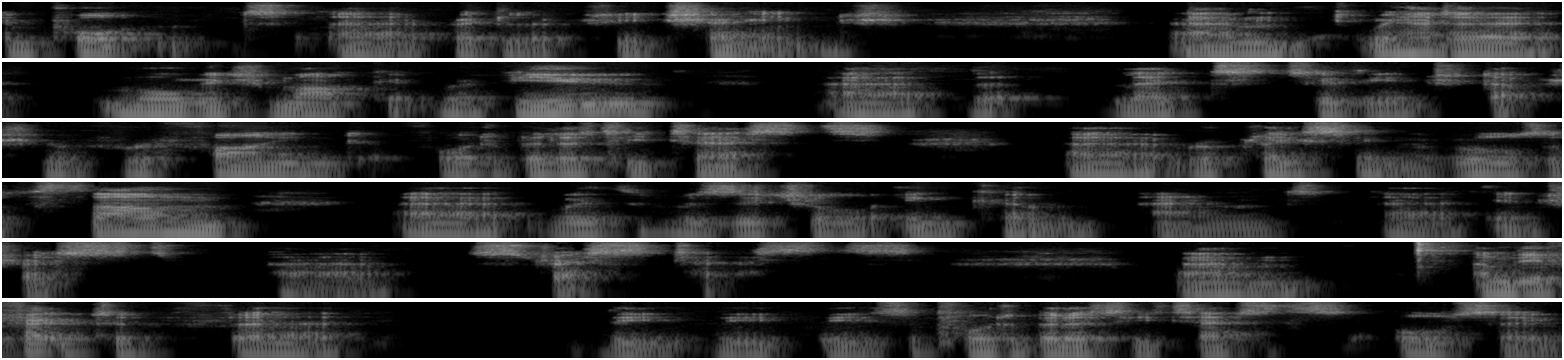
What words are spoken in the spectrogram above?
important uh, regulatory change. Um, we had a mortgage market review uh, that led to the introduction of refined affordability tests, uh, replacing the rules of thumb uh, with residual income and uh, interest uh, stress tests. Um, and the effect of uh, the, the, these affordability tests also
